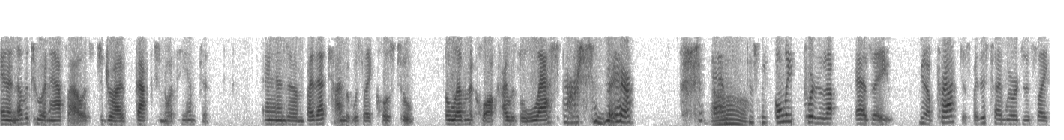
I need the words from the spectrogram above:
and another two and a half hours to drive back to Northampton. And um, by that time, it was like close to eleven o'clock. I was the last person there, and Oh. we only put it up as a you know practice, by this time we were just like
